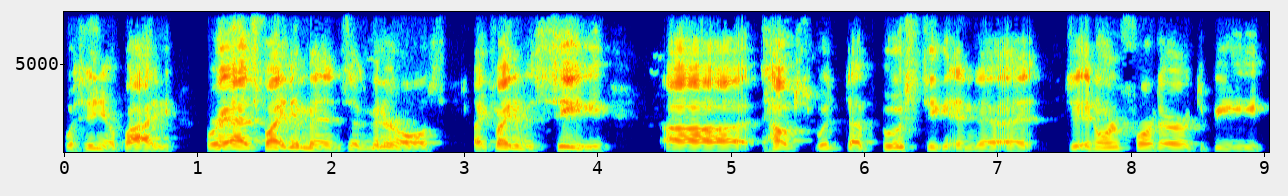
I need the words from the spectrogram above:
within your body. Whereas vitamins and minerals like vitamin C uh, helps with the boosting in the, uh, in order for there to be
